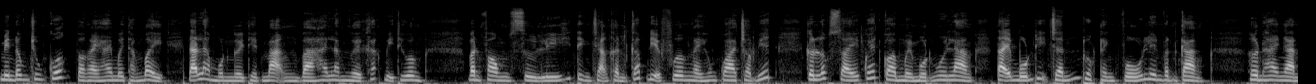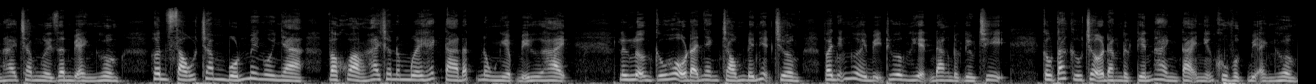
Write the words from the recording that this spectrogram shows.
miền đông Trung Quốc vào ngày 20 tháng 7 đã làm một người thiệt mạng và 25 người khác bị thương. Văn phòng xử lý tình trạng khẩn cấp địa phương ngày hôm qua cho biết cơn lốc xoáy quét qua 11 ngôi làng tại 4 thị trấn thuộc thành phố Liên Vân Cảng. Hơn 2.200 người dân bị ảnh hưởng, hơn 640 ngôi nhà và khoảng 250 hecta đất nông nghiệp bị hư hại. Lực lượng cứu hộ đã nhanh chóng đến hiện trường và những người bị thương hiện đang được điều trị. Công tác cứu trợ đang được tiến hành tại những khu vực bị ảnh hưởng.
